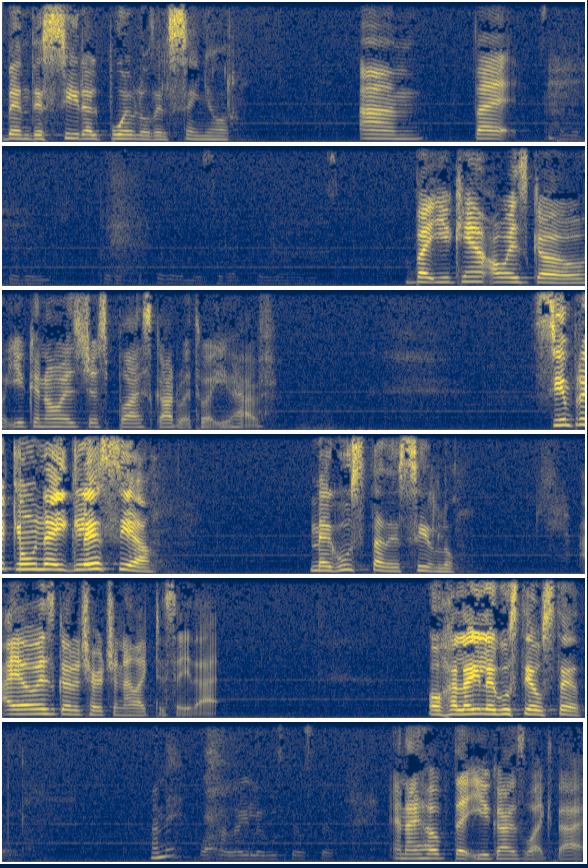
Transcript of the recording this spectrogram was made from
bendecir al pueblo del Señor. Um, but but you can't always go. You can always just bless God with what you have. Siempre que una iglesia, me gusta decirlo, I always go to church and I like to say that. ojalá y le guste a usted. And I hope that you guys like that.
